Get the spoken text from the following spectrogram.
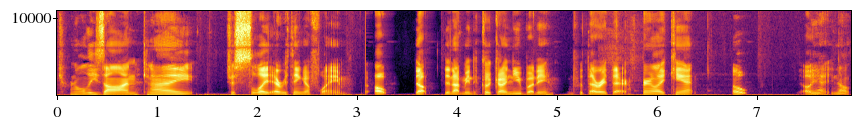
Turn all these on. Can I just light everything aflame? Oh, Oh, did not mean to click on you, buddy. Put that right there. Apparently I can't. Oh. Oh, yeah. No,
